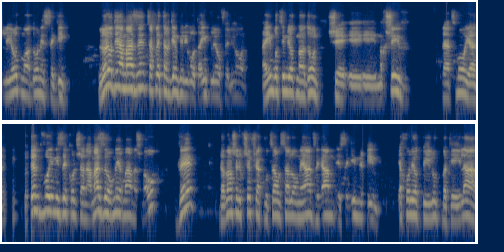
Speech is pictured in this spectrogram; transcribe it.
להיות מועדון הישגי. לא יודע מה זה, צריך לתרגם ולראות האם פלייאוף עליון, האם רוצים להיות מועדון שמחשיב לעצמו יעדים יותר גבוהים מזה כל שנה, מה זה אומר, מה המשמעות, ודבר שאני חושב שהקבוצה עושה לא מעט זה גם הישגים נראים, יכול להיות פעילות בקהילה,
